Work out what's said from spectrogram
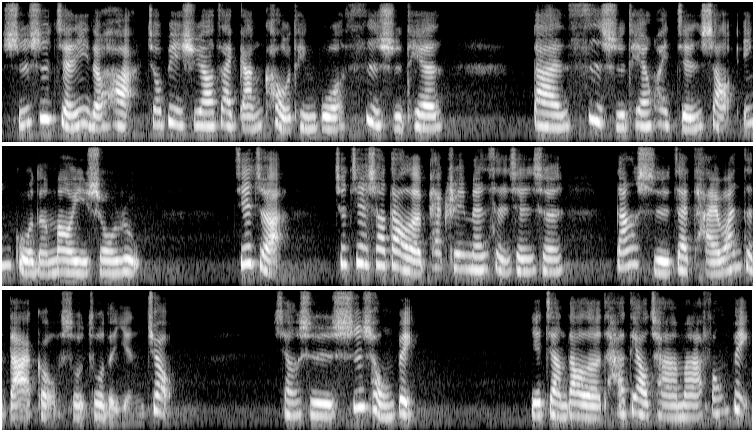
实施检疫的话，就必须要在港口停泊四十天。但四十天会减少英国的贸易收入。接着啊，就介绍到了 Patrick Manson 先生当时在台湾的打狗所做的研究，像是尸虫病，也讲到了他调查麻风病，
